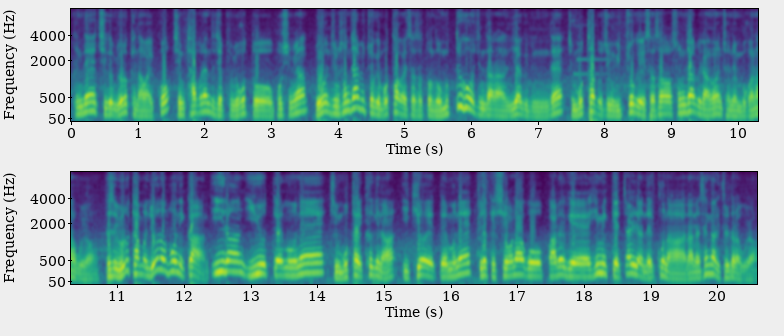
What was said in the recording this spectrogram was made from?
근데 지금 이렇게 나와 있고 지금 타 브랜드 제품 이것도 보시면 이건 지금 손잡이 쪽에 모타가 있어서 또 너무 뜨거워진다라는 이야기도 있는데 지금 모타도 지금 위쪽에 있어서 손잡이랑은 전혀 무관하고요. 그래서 이렇게 한번 열어보니까 이런 이유 때문에 지금 모타의 크기나 이 기어의 때문에 이렇게 시원하고 빠르게 힘있게 잘려냈구나 라는 생각이 들더라고요.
